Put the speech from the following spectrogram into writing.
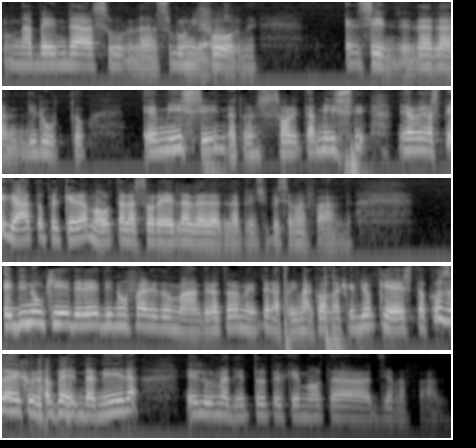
una benda sul, sull'uniforme, eh, sì, la, di lutto. E Missy, la solita Missy, mi aveva spiegato perché era morta la sorella, la, la principessa Mafalda. E di non chiedere, di non fare domande. Naturalmente la prima cosa che gli ho chiesto, cos'è quella benda nera? E lui mi ha detto perché è morta zia Mafalda.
